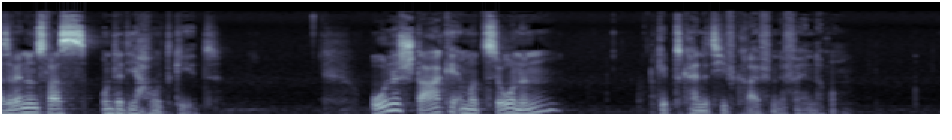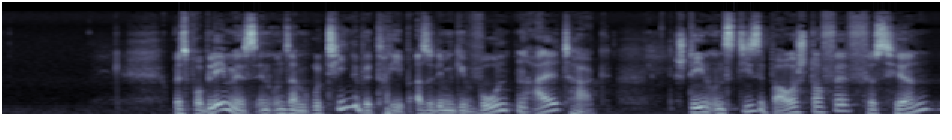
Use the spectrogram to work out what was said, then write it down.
Also wenn uns was unter die Haut geht. Ohne starke Emotionen gibt es keine tiefgreifende Veränderung. Und das Problem ist, in unserem Routinebetrieb, also dem gewohnten Alltag, stehen uns diese Baustoffe fürs Hirn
